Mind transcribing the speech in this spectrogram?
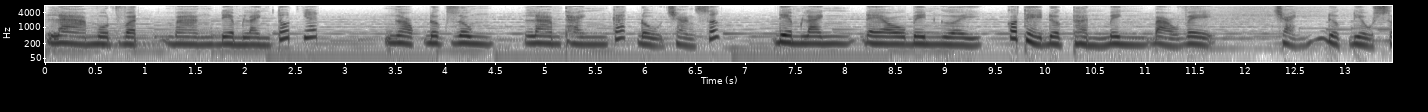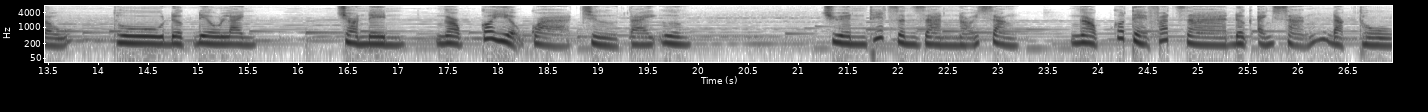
Là một vật mang điềm lành tốt nhất, ngọc được dùng làm thành các đồ trang sức, điềm lành đeo bên người có thể được thần minh bảo vệ, tránh được điều xấu thu được điều lành, cho nên ngọc có hiệu quả trừ tai ương. Truyền thuyết dân gian nói rằng, ngọc có thể phát ra được ánh sáng đặc thù.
